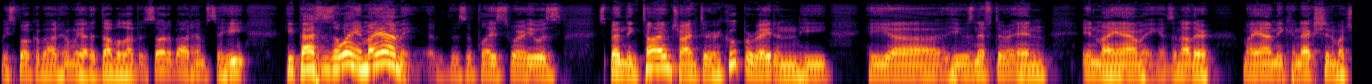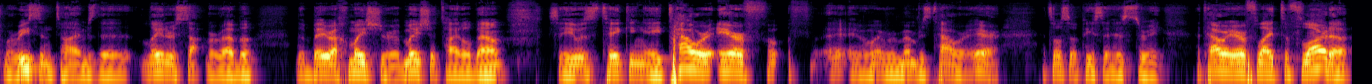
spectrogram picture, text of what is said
We spoke about him. We had a double episode about him. So he he passes away in Miami. There's a place where he was spending time trying to recuperate, and he he uh, he was nifter in in Miami. As another Miami connection, much more recent times, the later Satmar Rebbe, the Beirach Moshe, Moshe Teitelbaum. So he was taking a Tower Air, uh, whoever remembers Tower Air, it's also a piece of history, a Tower Air flight to Florida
